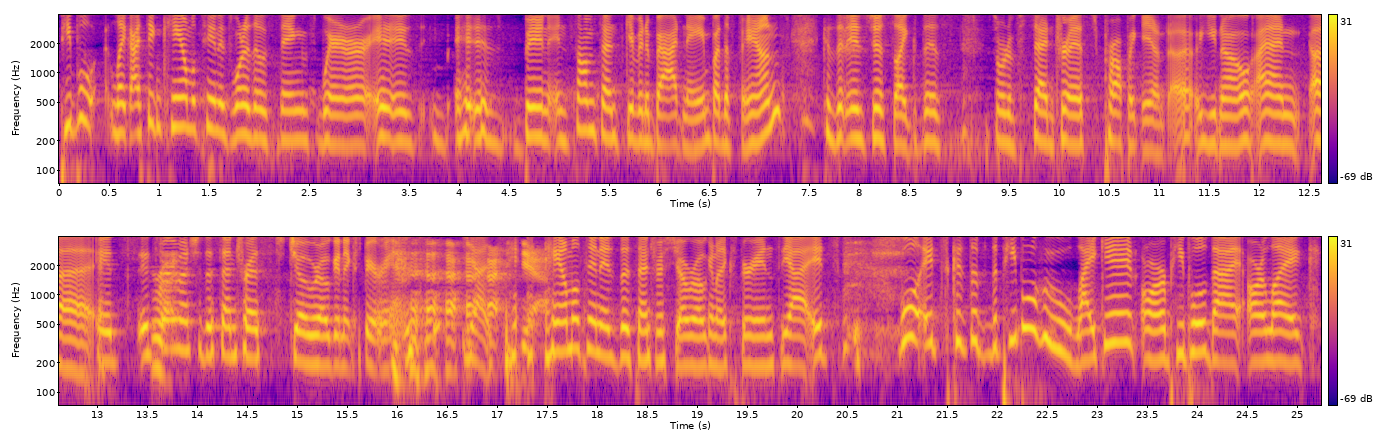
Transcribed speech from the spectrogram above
people like I think Hamilton is one of those things where it is it has been in some sense given a bad name by the fans because it is just like this sort of centrist propaganda, you know, and uh, It's it's very much the centrist Joe Rogan experience. yes, Ha- Yeah. Hamilton is the centrist Joe Rogan experience. Yeah, it's well, it's because the the people who like it are people that are like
